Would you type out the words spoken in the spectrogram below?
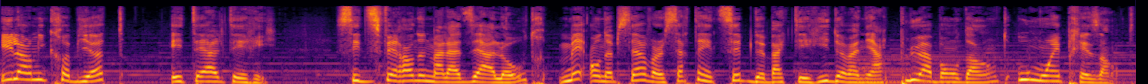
Et leur microbiote était altéré. C'est différent d'une maladie à l'autre, mais on observe un certain type de bactéries de manière plus abondante ou moins présente.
